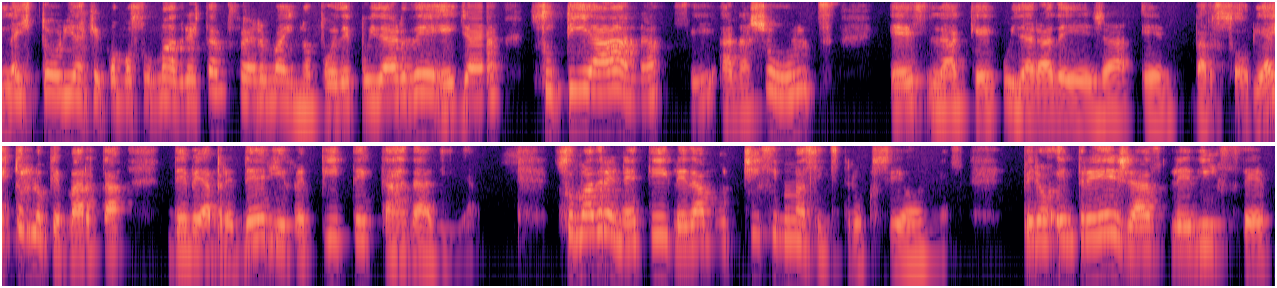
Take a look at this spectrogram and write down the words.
la historia es que como su madre está enferma y no puede cuidar de ella, su tía Ana, ¿sí? Ana Schultz, es la que cuidará de ella en Varsovia. Esto es lo que Marta debe aprender y repite cada día. Su madre Neti le da muchísimas instrucciones, pero entre ellas le dice,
